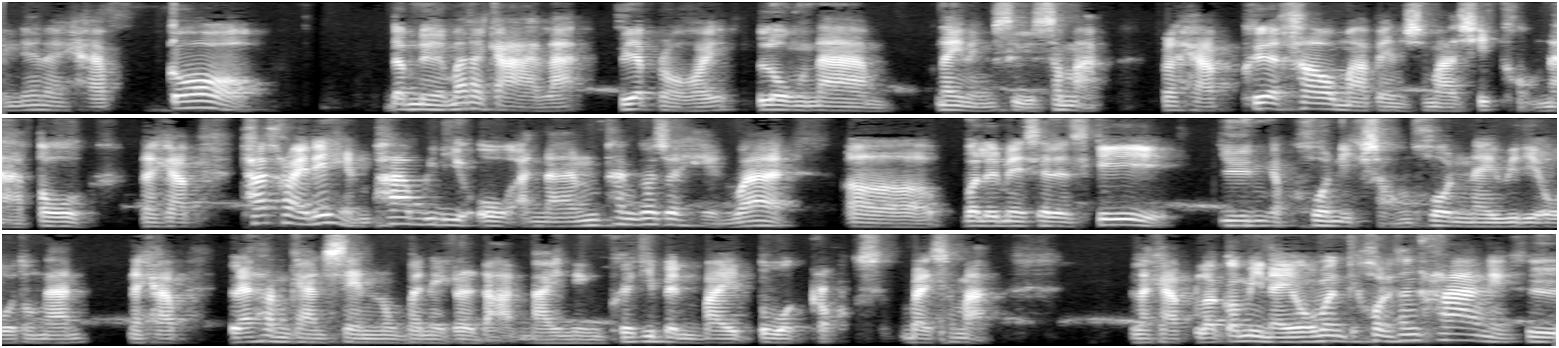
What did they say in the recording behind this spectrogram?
นเนี่ยนะครับ ก็ดำเนินมาตรการละเรียบร้อยลงนามในหนังสือสมัครนะครับเพื่อเข้ามาเป็นสมาชิกของนาโตนะครับถ้าใครได้เห็นภาพวิดีโออันนั้นท่านก็จะเห็นว่าเอ่อวลาดิเมียร์เซเลนสกี้ยืนกับคนอีกสองคนในวิดีโอตรงนั้นนะครับและทำการเซ็นลงไปในกระดาษใบหนึ่งเพื่อที่เป็นใบตัวกรอกใบสมัครนะครับแล้วก็มีนายกมันคนข้างๆเนี่ยคือ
